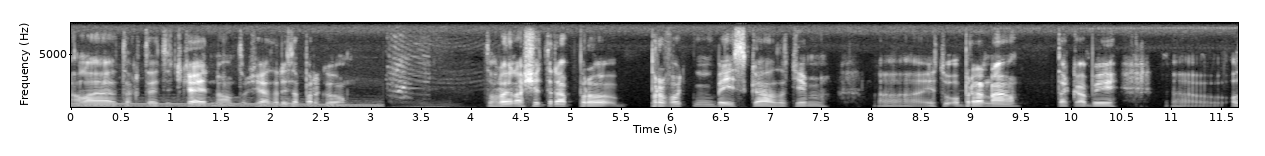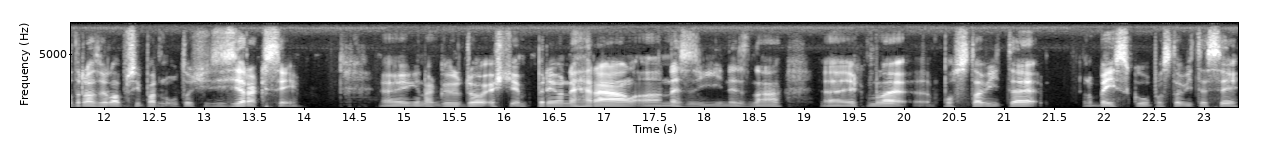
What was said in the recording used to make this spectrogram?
ale tak to je teďka jedno, takže já tady zaparkuju. Tohle je naše teda pro, prvotní bejska, zatím uh, je tu obrana, tak aby uh, odrazila případnou útočící z Raxy. Jinak kdo ještě Empyrean nehrál a nezví, nezná, jakmile postavíte baseu, postavíte si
